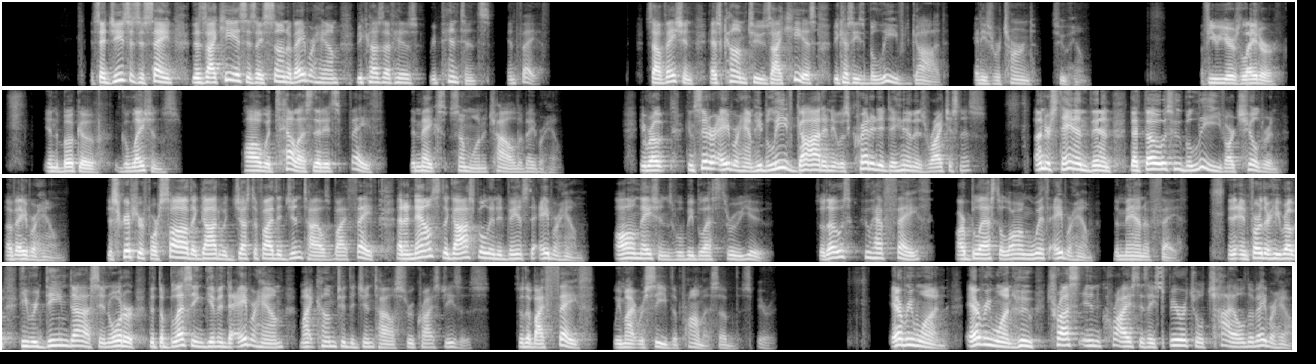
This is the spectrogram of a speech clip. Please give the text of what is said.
It said Jesus is saying that Zacchaeus is a son of Abraham because of his repentance and faith. Salvation has come to Zacchaeus because he's believed God and he's returned to him. A few years later, in the book of Galatians, Paul would tell us that it's faith that makes someone a child of Abraham. He wrote, Consider Abraham. He believed God and it was credited to him as righteousness. Understand then that those who believe are children of Abraham. The scripture foresaw that God would justify the Gentiles by faith and announce the gospel in advance to Abraham. All nations will be blessed through you. So those who have faith are blessed along with Abraham, the man of faith. And, and further, he wrote, He redeemed us in order that the blessing given to Abraham might come to the Gentiles through Christ Jesus, so that by faith we might receive the promise of the Spirit. Everyone, everyone who trusts in Christ is a spiritual child of Abraham.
